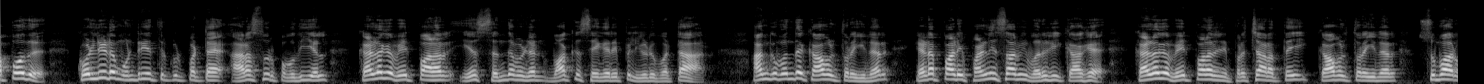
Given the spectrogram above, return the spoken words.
அப்போது கொள்ளிடம் ஒன்றியத்திற்குட்பட்ட அரசூர் பகுதியில் கழக வேட்பாளர் எஸ். செந்தமிழன் வாக்கு சேகரிப்பில் ஈடுபட்டார். அங்கு வந்த காவல்துறையினர் எடப்பாடி பழனிசாமி வருகைக்காக கழக வேட்பாளரின் பிரச்சாரத்தை காவல்துறையினர் சுமார்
